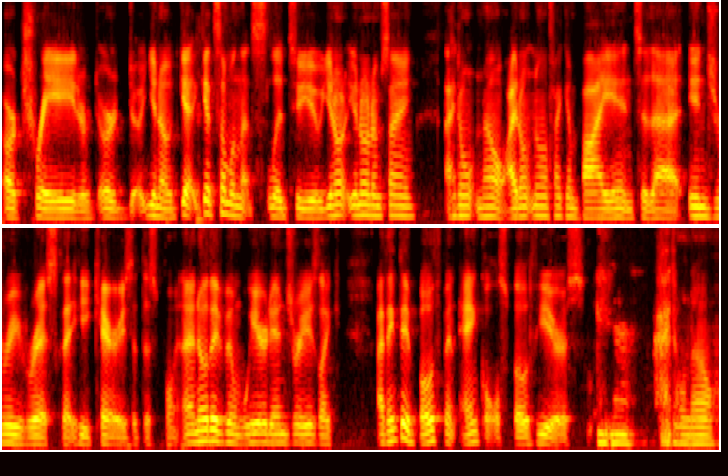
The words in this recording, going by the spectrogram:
or trade or or you know, get get someone that slid to you. You know you know what I'm saying? I don't know. I don't know if I can buy into that injury risk that he carries at this point. I know they've been weird injuries. Like I think they've both been ankles both years. I don't know.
